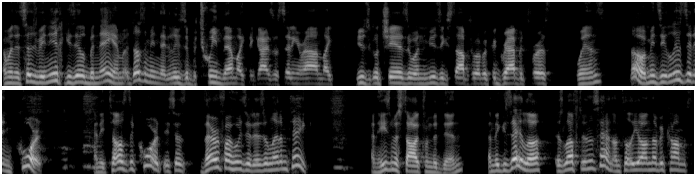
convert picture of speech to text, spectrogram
And when it says v'nich gizil b'neim, it doesn't mean that he leaves it between them, like the guys are sitting around like musical chairs, or when the music stops, whoever could grab it first wins. No, it means he leaves it in court. And he tells the court, he says, verify whose it is and let him take. And he's mistalik from the din, and the gazela is left in his hand until Yal Navi comes.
